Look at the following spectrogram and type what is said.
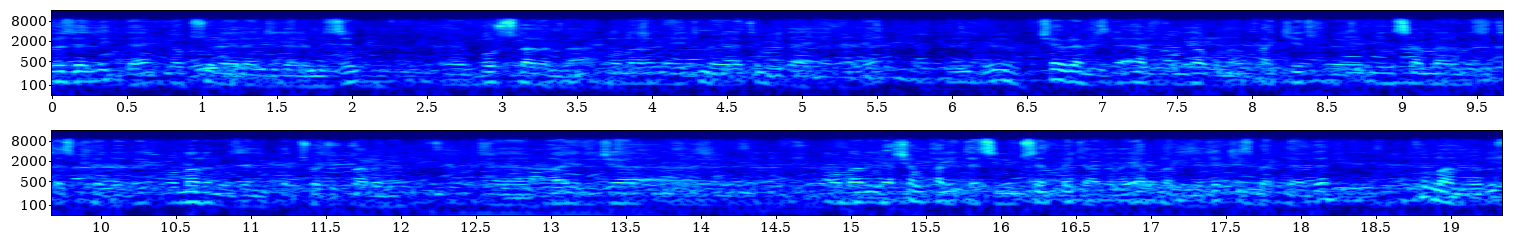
özellikle yoksul öğrencilerimizin burslarında, onların eğitim öğretim giderlerinde e, çevremizde Erzurum'da bulunan fakir e, insanlarımızı tespit ederek onların özellikle çocuklarını e, ayrıca e, onların yaşam kalitesini yükseltmek adına yapılabilecek hizmetlerde kullanıyoruz.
